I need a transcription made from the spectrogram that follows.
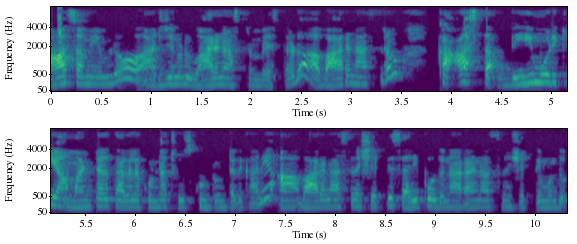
ఆ సమయంలో అర్జునుడు వారణాస్త్రం వేస్తాడు. ఆ వారణాస్త్రం కాస్త భీముడికి ఆ మంటలు తగలకుండా చూసుకుంటుంటది కానీ ఆ వారణాస్త్రం శక్తి సరిపోదు. నారాయణాస్త్రం శక్తి ముందు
